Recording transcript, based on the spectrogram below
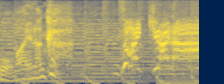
お前なんか。大嫌いだ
